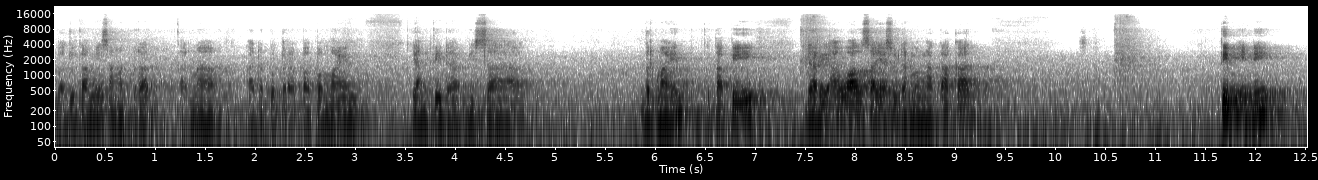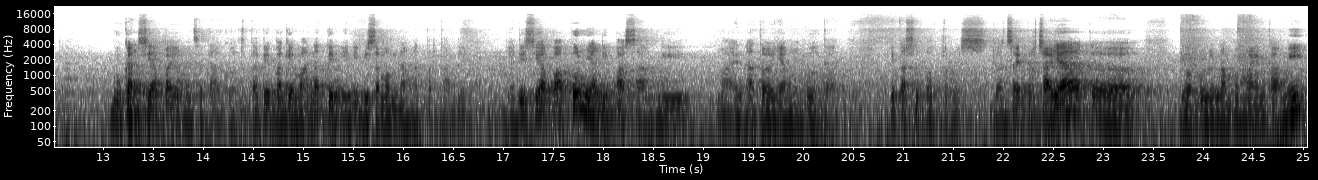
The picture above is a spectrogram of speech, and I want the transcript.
bagi kami sangat berat karena ada beberapa pemain yang tidak bisa bermain, tetapi dari awal saya sudah mengatakan tim ini bukan siapa yang mencetak gol, tetapi bagaimana tim ini bisa memenangkan pertandingan. Jadi siapa pun yang dipasang di main atau yang menggolkan, kita support terus. Dan saya percaya ke 26 pemain kami,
